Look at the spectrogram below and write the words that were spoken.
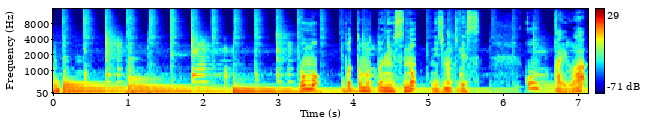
どうも、ポットモットニュースのねじまきです。今回は、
